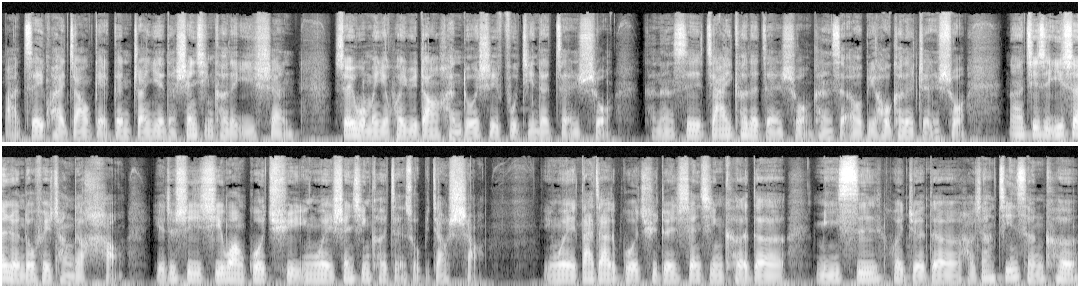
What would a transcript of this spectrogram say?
把这一块交给更专业的身心科的医生，所以我们也会遇到很多是附近的诊所，可能是加医科的诊所，可能是耳鼻喉科的诊所。那其实医生人都非常的好。也就是希望过去，因为身心科诊所比较少，因为大家过去对身心科的迷思，会觉得好像精神科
